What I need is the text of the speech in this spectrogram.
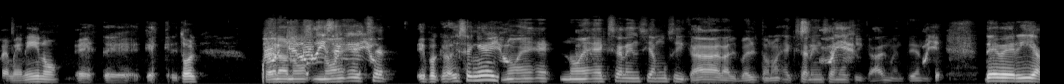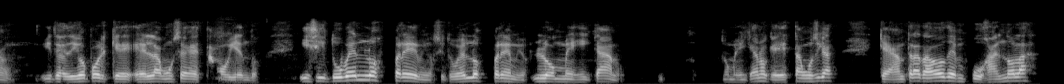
femenino, este escritor. Pero no, no es ¿Y porque lo dicen ellos? No es, no es excelencia musical, Alberto, no es excelencia musical, ¿me entiendes? deberían, y te digo porque es la música que está moviendo. Y si tú ves los premios, si tú ves los premios, los mexicanos, los mexicanos que esta música que han tratado de empujárnosla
